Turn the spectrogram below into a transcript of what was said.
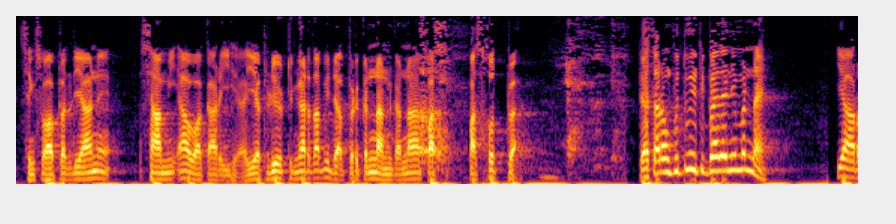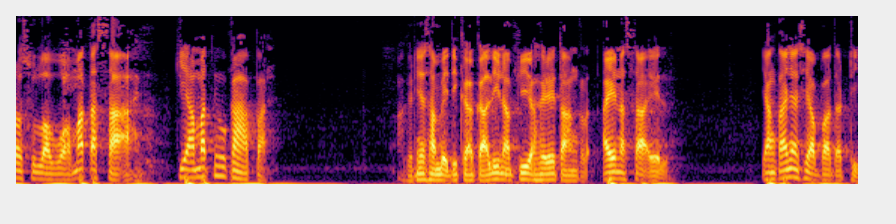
Sing sahabat liane sami'a wa kariha. Ya beliau dengar tapi tidak berkenan karena pas pas khutbah. Dasar orang butuh dibaleni meneh. Ya Rasulullah, mata sa'ah. Kiamat itu kapan? Akhirnya sampai tiga kali Nabi akhirnya tangklet. Aina sa'il. Yang tanya siapa tadi?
